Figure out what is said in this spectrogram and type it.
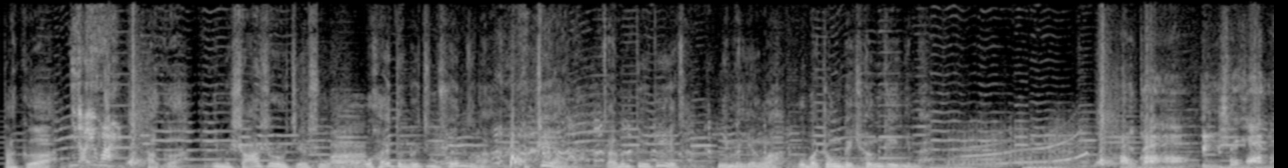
大哥，你等一会儿。大哥，你们啥时候结束啊？我还等着进圈子呢。这样吧，咱们对对子，你们赢了，我把装备全给你们。他们干哈？给你说话呢。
